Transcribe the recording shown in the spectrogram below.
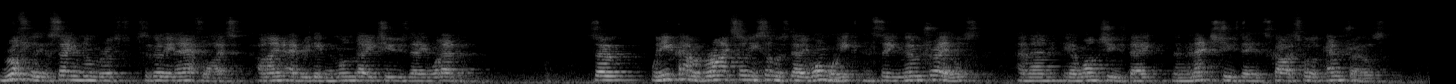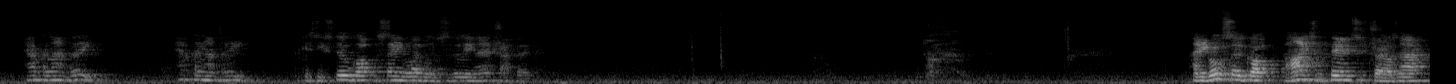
roughly the same number of civilian air flights on every given Monday, Tuesday, whatever. So when you can have a bright sunny summer's day one week and see no trails, and then you know one Tuesday, then the next Tuesday the sky's full of chemtrails, how can that be? How can that be? Because you've still got the same level of civilian air traffic. And you've also got the height of appearance of trails. Now,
